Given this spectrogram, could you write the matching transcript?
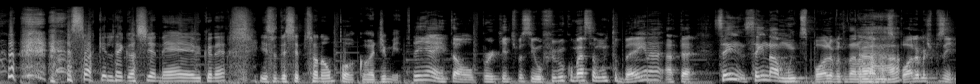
é só aquele negócio genérico, né? Isso decepcionou um pouco, eu admito. Sim, é, então, porque, tipo assim, o filme começa muito bem, né? Até. Sem, sem dar muito spoiler, vou tentar não dar muito spoiler, mas, tipo assim,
